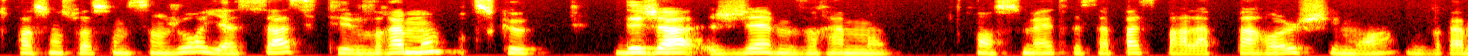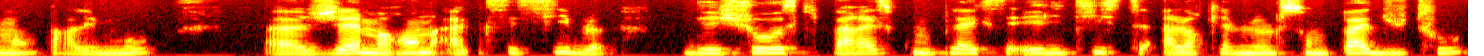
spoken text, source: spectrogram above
365 jours, il y a ça, c'était vraiment parce que déjà j'aime vraiment transmettre et ça passe par la parole chez moi, vraiment par les mots. Euh, j'aime rendre accessible des choses qui paraissent complexes et élitistes alors qu'elles ne le sont pas du tout.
